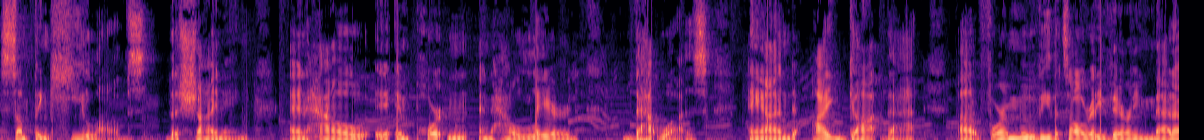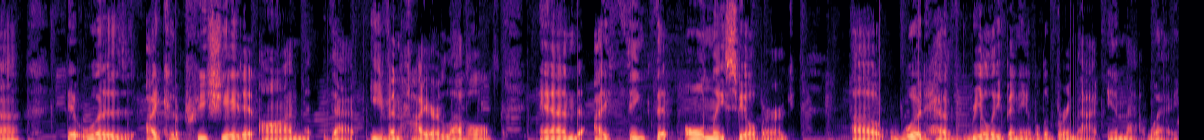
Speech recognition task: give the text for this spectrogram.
something he loves, The Shining, and how important and how layered that was. And I got that uh, for a movie that's already very meta. It was I could appreciate it on that even higher level, and I think that only Spielberg uh, would have really been able to bring that in that way.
